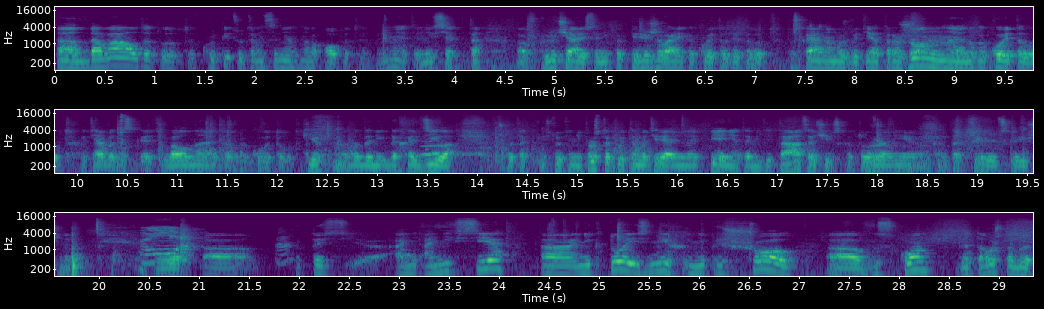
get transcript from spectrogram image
э, давал вот эту вот крупицу трансцендентного опыта, понимаете, они все как-то включались, они переживали какое-то вот это вот, пускай оно может быть и отраженное, но какое-то вот хотя бы, так сказать, волна этого какого-то вот киртана до них доходила, что так, что это не просто какое-то материальное пение, это медитация, через которую они контактируют с Кришной. Вот. То есть э, они, они все, э, никто из них не пришел э, в искон для того, чтобы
